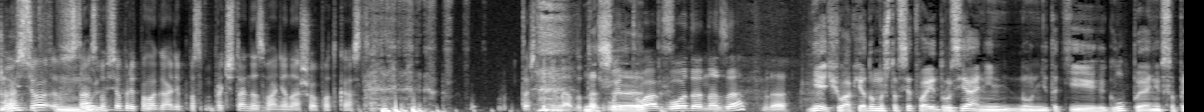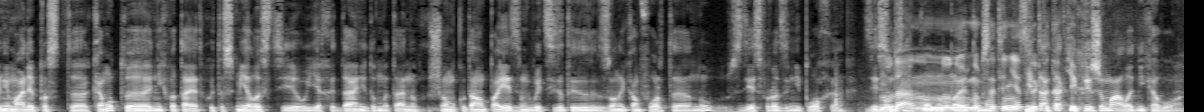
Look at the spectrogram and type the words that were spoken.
Мы все, Стас, мы все предполагали. Прочитай название нашего подкаста. Так что не надо. Наш, мы два года назад, да. Не, чувак, я думаю, что все твои друзья, они ну, не такие глупые, они все понимали, просто кому-то не хватает какой-то смелости уехать, да, они думают, а ну что, мы куда мы поедем, выйти из этой зоны комфорта, ну, здесь вроде неплохо, здесь ну да, ну, ну, ну, кстати, несколько не так, таких... так не прижимало никого.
